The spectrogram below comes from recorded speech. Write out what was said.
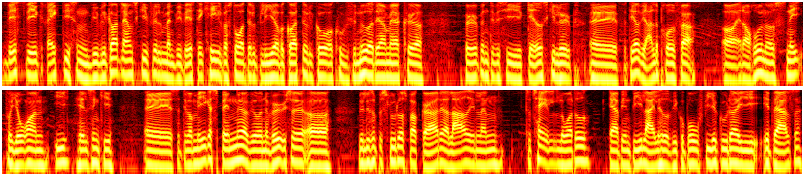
vidste vi ikke rigtig sådan, vi ville godt lave en skifilm, men vi vidste ikke helt, hvor stort det ville blive, og hvor godt det ville gå, og kunne vi finde ud af det her med at køre urban, det vil sige gadeskiløb, øh, for det havde vi aldrig prøvet før. Og er der overhovedet noget sne på jorden i Helsinki? Øh, så det var mega spændende, og vi var nervøse, og vi ligesom besluttede os for at gøre det, og lejede en eller anden total lortet Airbnb-lejlighed. Vi kunne bruge fire gutter i et værelse.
